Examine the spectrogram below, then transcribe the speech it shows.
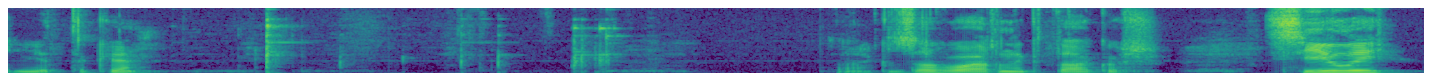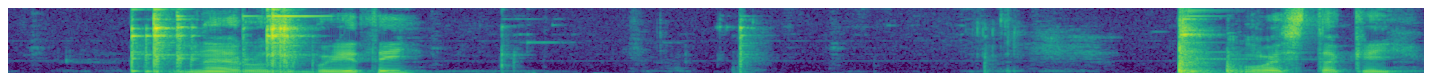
Є таке. Так, заварник також цілий, не розбитий. Ось такий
